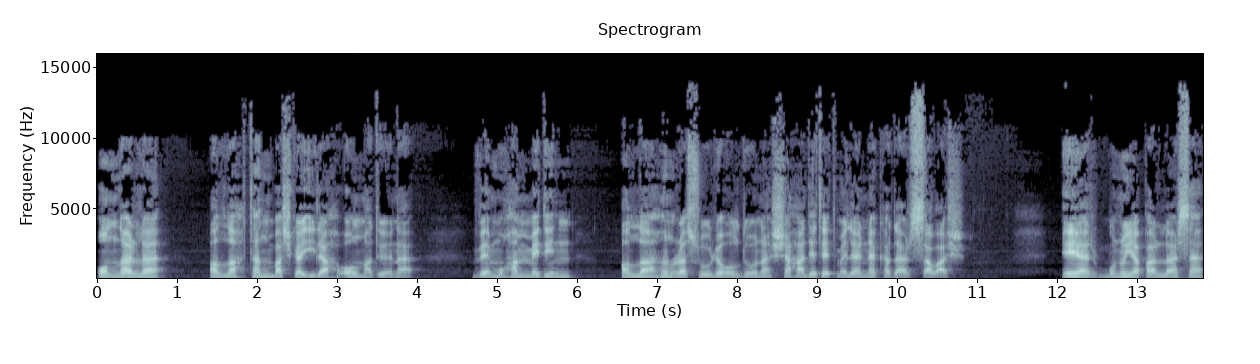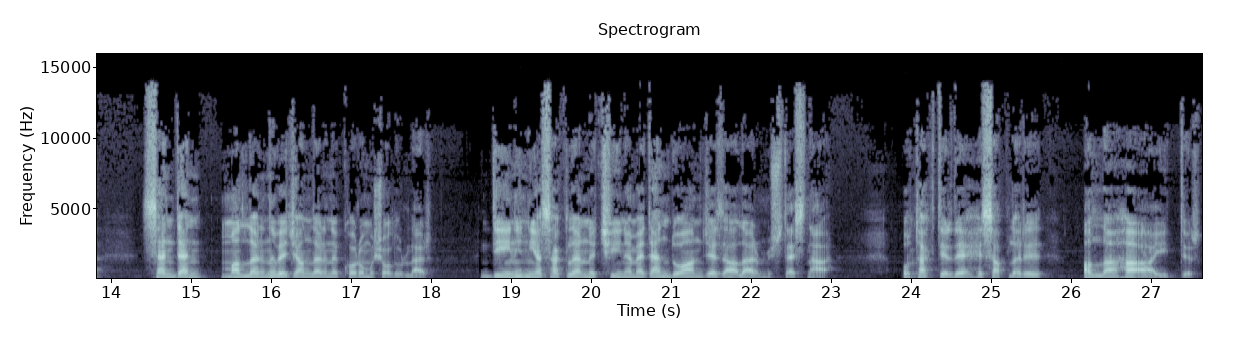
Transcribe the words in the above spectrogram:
Onlarla Allah'tan başka ilah olmadığına ve Muhammed'in Allah'ın Resulü olduğuna şahadet etmelerine kadar savaş. Eğer bunu yaparlarsa senden mallarını ve canlarını korumuş olurlar. dinin yasaklarını çiğnemeden doğan cezalar müstesna. O takdirde hesapları Allah'a aittir.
